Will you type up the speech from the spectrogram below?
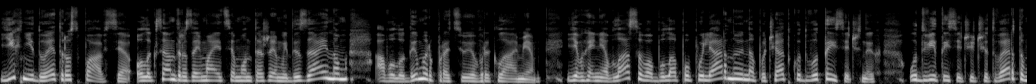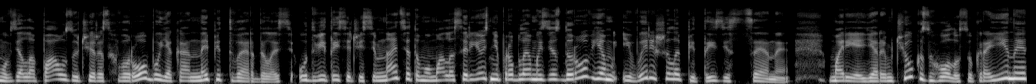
Їхній дует розпався. Олександр займається монтажем і дизайном, а Володимир працює в рекламі. Євгенія Власова була популярною на початку 2000-х. У 2004-му взяла паузу через хворобу, яка не підтвердилась. У 2017-му мала серйозні проблеми зі здоров'ям і вирішила піти зі сцени. Марія Яремчук з «Голос України»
